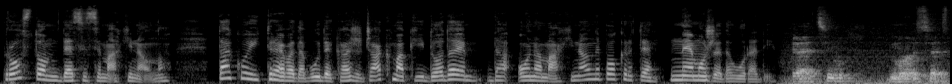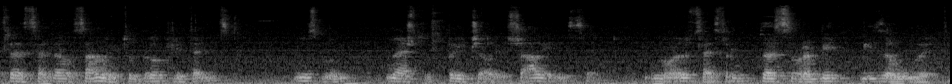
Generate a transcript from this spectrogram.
Prosto dese se mahinalno. Tako i treba da bude, kaže Čakmak i dodaje da ona mahinalne pokrete ne može da uradi. Recimo, moja sestra je sedela sa mnom i tu bilo prijateljstvo. Mi smo nešto pričali, šalili se. I moju sestru da svrbi iza uveta.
